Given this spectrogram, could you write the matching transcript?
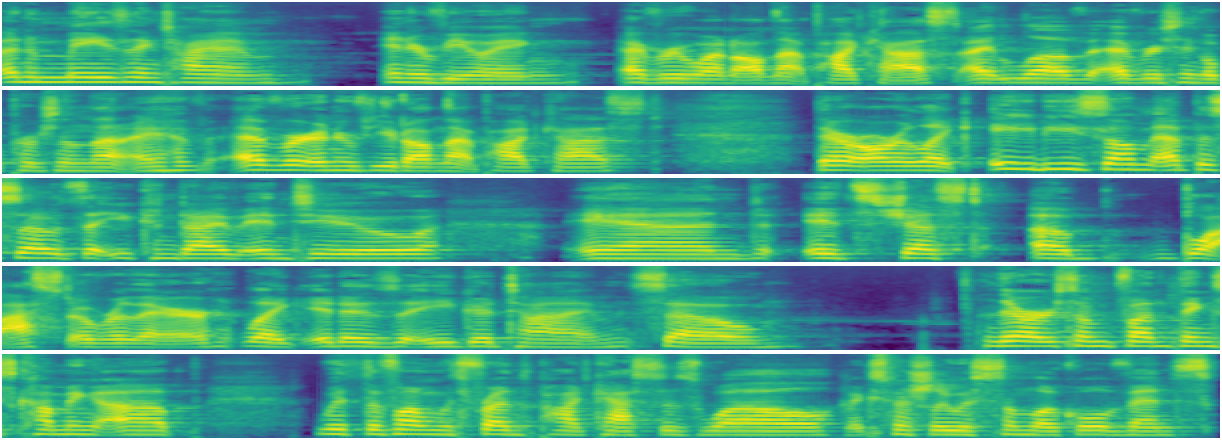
an amazing time interviewing everyone on that podcast. I love every single person that I have ever interviewed on that podcast. There are like 80 some episodes that you can dive into, and it's just a blast over there. Like, it is a good time. So, there are some fun things coming up with the Fun with Friends podcast as well, especially with some local events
